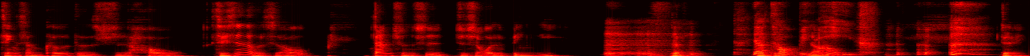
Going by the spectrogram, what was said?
精神科的时候，其实那个时候单纯是只是为了兵役，嗯嗯嗯。要逃兵役，对，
